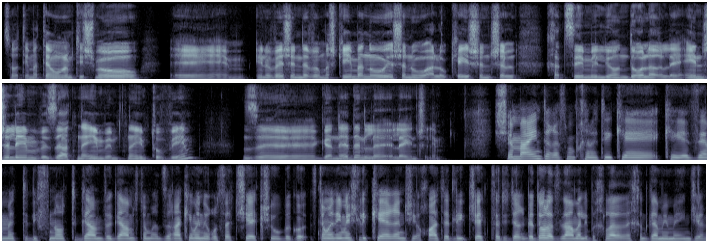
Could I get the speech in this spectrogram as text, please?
זאת אומרת, אם אתם אומרים, תשמעו, אה, Innovation Never משקיעים בנו, יש לנו אלוקיישן של חצי מיליון דולר לאנג'לים, וזה התנאים והם תנאים טובים, זה גן עדן לאנג'לים. שמה האינטרס מבחינתי כ, כיזמת לפנות גם וגם? זאת אומרת, זה רק אם אני רוצה צ'ק שהוא בגודל, זאת אומרת, אם יש לי קרן שיכולה לתת לי צ'ק קצת יותר גדול, אז למה לי בכלל ללכת גם עם אנג'ל?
